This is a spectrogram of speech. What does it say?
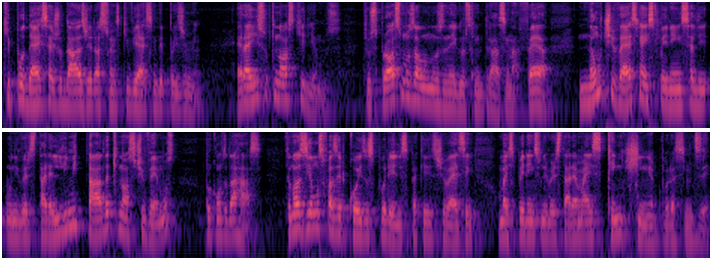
que pudesse ajudar as gerações que viessem depois de mim. Era isso que nós queríamos. Que os próximos alunos negros que entrassem na fé não tivessem a experiência universitária limitada que nós tivemos por conta da raça. Então nós íamos fazer coisas por eles para que eles tivessem uma experiência universitária mais quentinha, por assim dizer.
